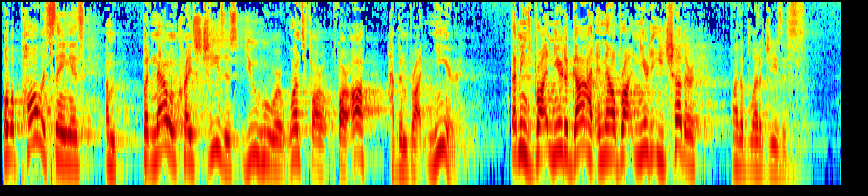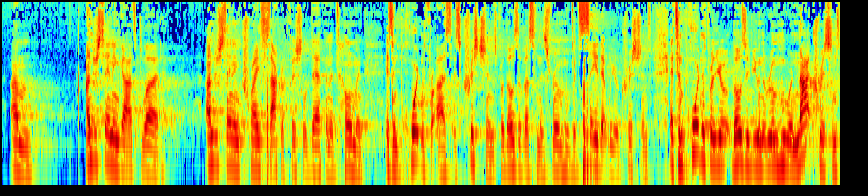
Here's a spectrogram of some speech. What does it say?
But what Paul is saying is, um, but now in Christ Jesus, you who were once far, far off have been brought near. That means brought near to God and now brought near to each other by the blood of Jesus. Um, understanding God's blood, understanding Christ's sacrificial death and atonement is important for us as Christians, for those of us in this room who would say that we are Christians. It's important for those of you in the room who are not Christians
